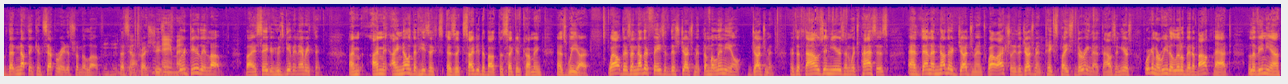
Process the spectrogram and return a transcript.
that nothing can separate us from the love mm-hmm. that's oh, in Christ Jesus. Amen. We're dearly loved by a Savior who's given everything. I'm, I'm, I know that he's ex- as excited about the second coming as we are. Well, there's another phase of this judgment, the millennial judgment. There's a thousand years in which passes, and then another judgment. Well, actually, the judgment takes place during that thousand years. We're going to read a little bit about that. Lavinia,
